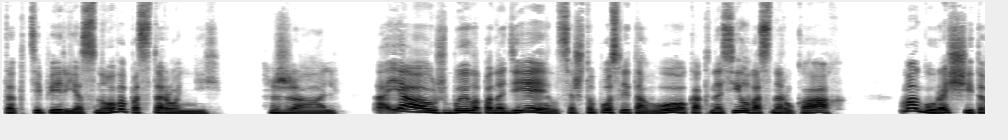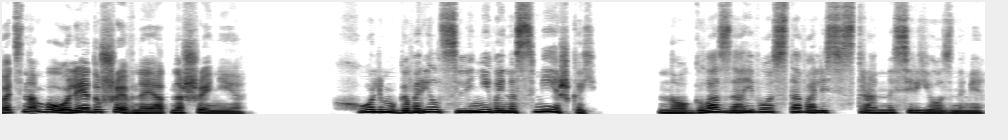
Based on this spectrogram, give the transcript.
так теперь я снова посторонний. Жаль. А я уж было понадеялся, что после того, как носил вас на руках, могу рассчитывать на более душевное отношение. Хольм говорил с ленивой насмешкой, но глаза его оставались странно серьезными.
